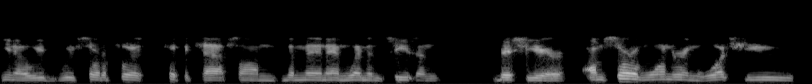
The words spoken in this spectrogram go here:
you know we've we've sort of put put the caps on the men and women season this year. I'm sort of wondering what you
